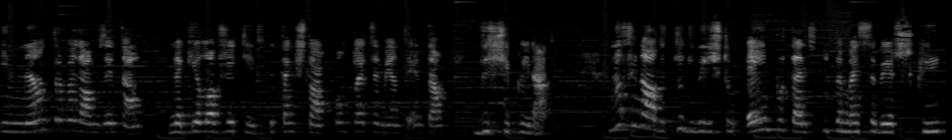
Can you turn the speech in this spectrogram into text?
e não trabalhamos então naquele objetivo que tem que estar completamente então disciplinado. No final de tudo isto, é importante tu também saberes que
